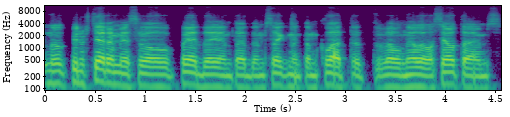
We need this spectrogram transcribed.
nu, pirms ķeramies vēl pēdējiem tādam segmentam klāt, tad vēl neliels jautājums.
